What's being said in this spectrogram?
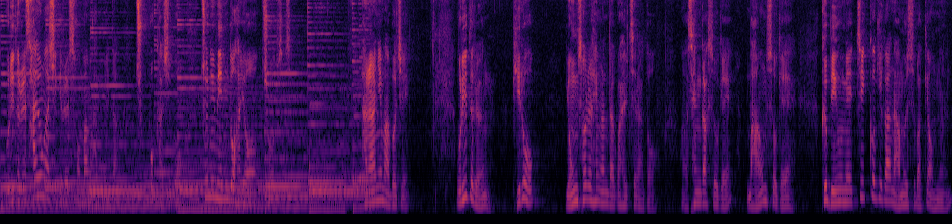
우리들을 사용하시기를 소망합니다. 축복하시고 주님 인도하여 주옵소서. 하나님 아버지, 우리들은 비록 용서를 행한다고 할지라도 어, 생각 속에 마음 속에 그 미움의 찌꺼기가 남을 수밖에 없는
